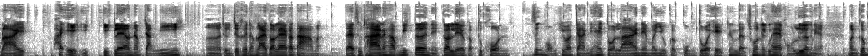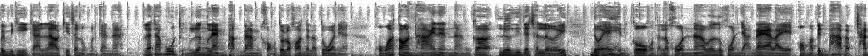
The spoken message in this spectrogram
ำร้ายพระเอกอีกอีกแล้วนับจากนี้เออถึงจะเคยทำร้ายตอนแรกก็ตามอะ่ะแต่สุดท้ายนะครับวิกเตอร์เนี่ยก็เลวกับทุกคน ซึ่งผมคิดว่าการที่ให้ตัวร้ายเนี่ยมาอยู่กับกลุ่มตัวเอกตั้งแต่ช่วงแรกๆของเรื่องเนี่ย มันก็เป็นวิธีการเล่าที่สนุกเหมือนกันนะ และถ้าพูดถึงเรื่องแรงผลักดันของตัวละครแต่ละตัวเนี่ยผมว่าตอนท้ายเนี่ยหนังก็เลือกที่จะเฉลย โดยให้เห็นโกของแต่ละคนนะว่าทุกคนอยากได้อะไรออกมาเป็นภาพแบบชัด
